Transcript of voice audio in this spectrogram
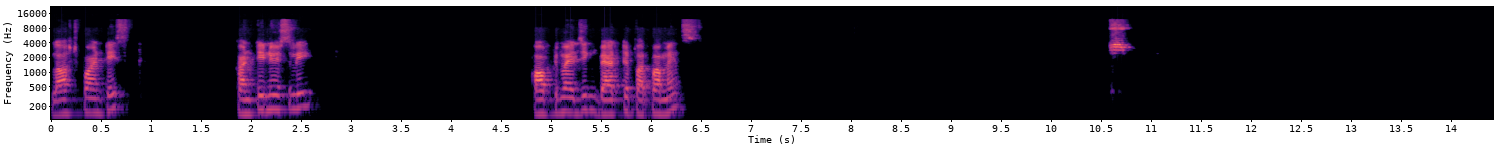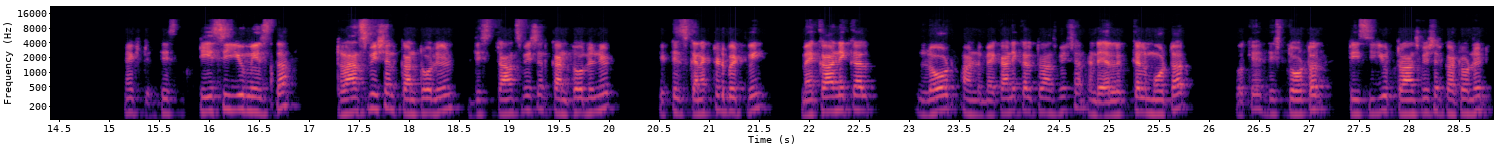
Last point is continuously optimizing battery performance. Next, this TCU means the transmission control unit. This transmission control unit, it is connected between mechanical load and mechanical transmission and electrical motor. Okay, this total TCU transmission control unit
